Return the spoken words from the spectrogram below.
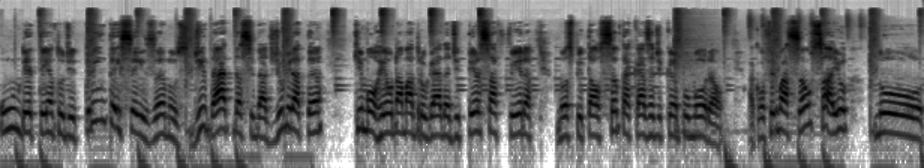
um detento de 36 anos de idade da cidade de Ubiratã, que morreu na madrugada de terça-feira no Hospital Santa Casa de Campo Mourão. A confirmação saiu no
